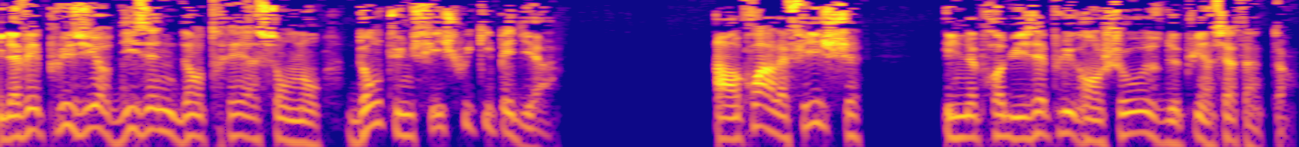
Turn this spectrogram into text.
Il avait plusieurs dizaines d'entrées à son nom, dont une fiche Wikipédia. À en croire la fiche, il ne produisait plus grand-chose depuis un certain temps.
